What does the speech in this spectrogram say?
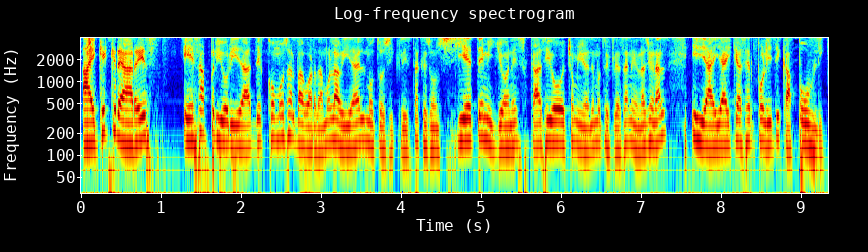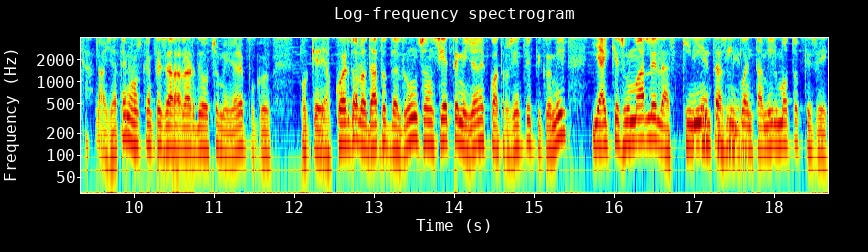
hay que crear es esa prioridad de cómo salvaguardamos la vida del motociclista, que son 7 millones, casi 8 millones de motociclistas a nivel nacional, y de ahí hay que hacer política pública. No, ya tenemos que empezar a hablar de 8 millones, porque, porque de acuerdo a los datos del RUN son 7 millones 400 y pico de mil, y hay que sumarle las 550 mil motos que se,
